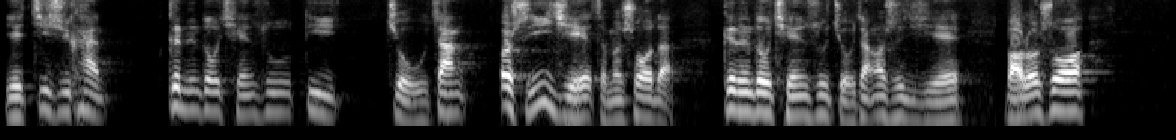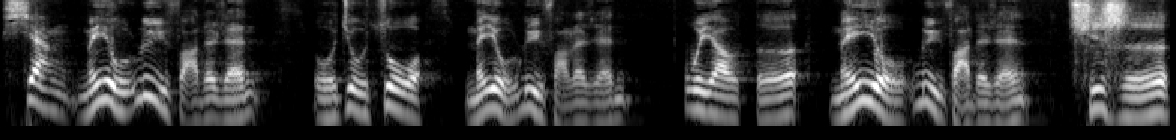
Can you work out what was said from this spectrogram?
也继续看哥林多前书第九章二十一节怎么说的。哥林多前书九章二十一节，保罗说：“像没有律法的人，我就做没有律法的人，为要得没有律法的人。”其实。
